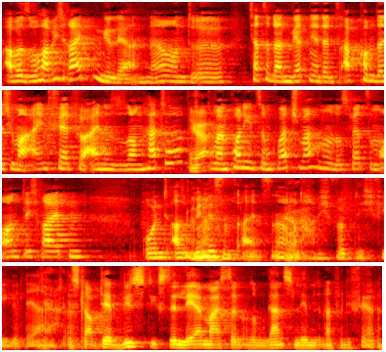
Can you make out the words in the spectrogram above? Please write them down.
aber so habe ich reiten gelernt. Ne? Und äh, ich hatte dann, wir hatten ja dann das Abkommen, dass ich immer ein Pferd für eine Saison hatte. Ich Ja. hatte mein Pony zum Quatsch machen und das Pferd zum ordentlich reiten. Und also mindestens eins. Ne? Ja. Und da habe ich wirklich viel gelernt. Ja, ich glaube, der wichtigste Lehrmeister in unserem ganzen Leben sind einfach die Pferde.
